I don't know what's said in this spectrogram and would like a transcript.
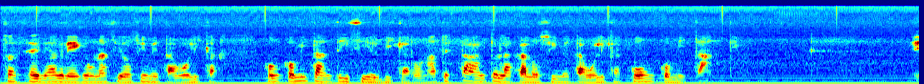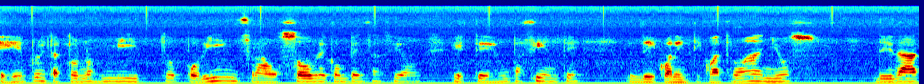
entonces se le agrega una acidosis metabólica concomitante y si el bicarbonato está alto, la calosis metabólica concomitante. Ejemplo de trastornos mixtos por infra o sobrecompensación. Este es un paciente de 44 años de edad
